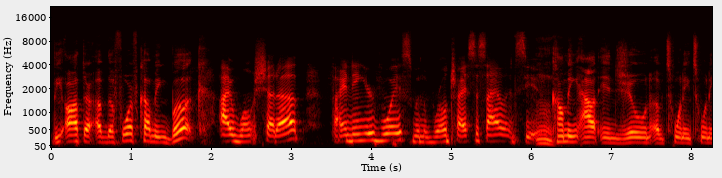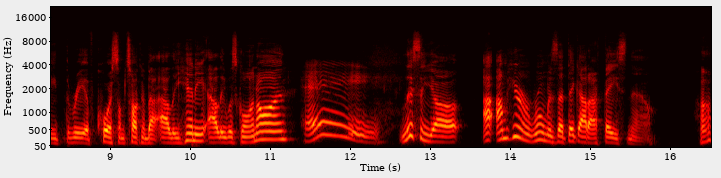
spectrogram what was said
the author of the forthcoming book, I Won't Shut Up Finding Your Voice When the World Tries to Silence You. coming out in June of 2023. Of course, I'm talking about Ally Henny. Ally, what's going on? Hey. Listen, y'all, I- I'm hearing rumors that they got our face now. Huh?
